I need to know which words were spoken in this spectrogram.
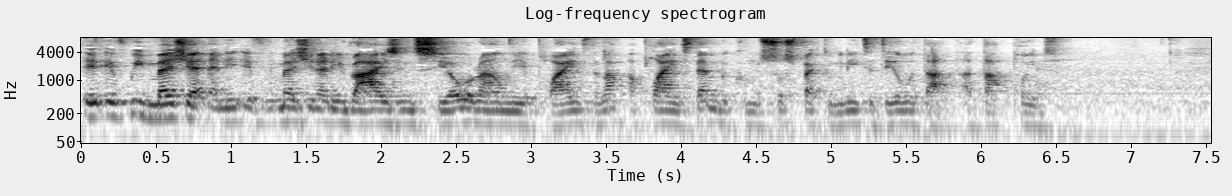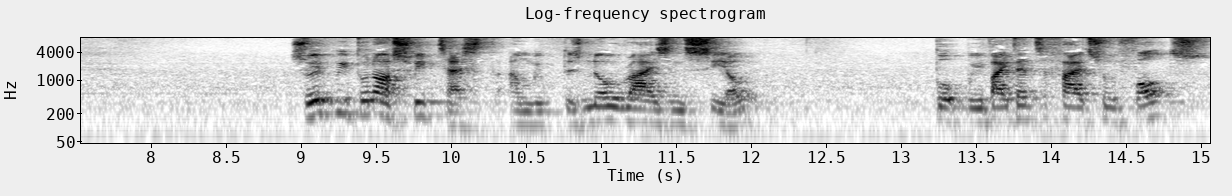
if we measure any, if we measure any rise in CO around the appliance, then that appliance then becomes suspect, and we need to deal with that at that point. So if we've done our sweep test and we, there's no rise in CO, but we've identified some faults,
